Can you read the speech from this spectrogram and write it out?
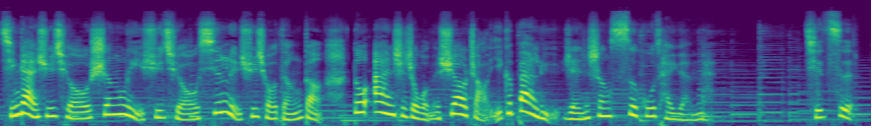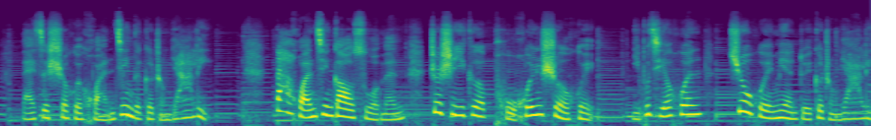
情感需求、生理需求、心理需求等等，都暗示着我们需要找一个伴侣，人生似乎才圆满。其次，来自社会环境的各种压力。大环境告诉我们，这是一个普婚社会，你不结婚就会面对各种压力，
